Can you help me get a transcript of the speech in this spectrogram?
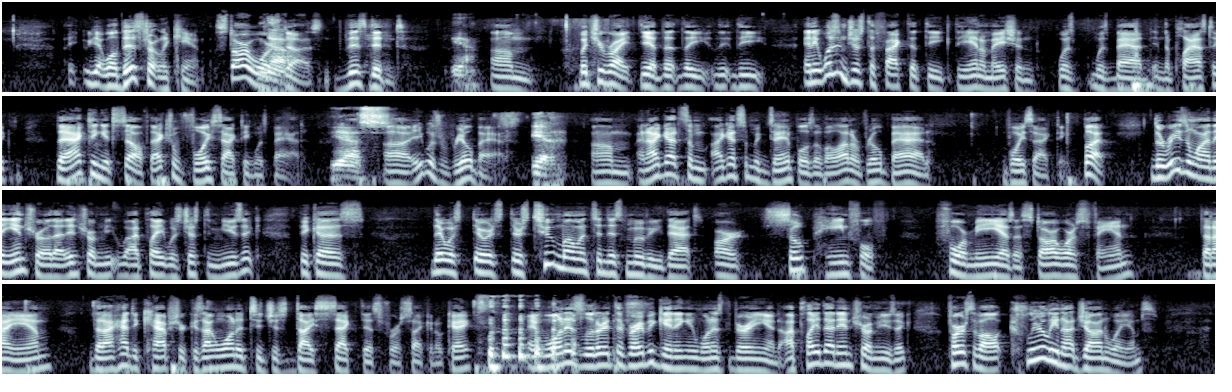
yeah, well, this certainly can't. Star Wars No. does. This didn't. Yeah. But you're right. Yeah, the, the the the and it wasn't just the fact that the the animation was was bad in the plastic. The acting itself, the actual voice acting was bad. yes. Uh, it was real bad. Yeah. Um, and I got some I got some examples of a lot of real bad voice acting. But the reason why the intro that intro mu- I played was just the music because there was there was there's two moments in this movie that are so painful for me as a Star Wars fan that I am that I had to capture because I wanted to just dissect this for a second, okay? and one is literally at the very beginning, and one is the very end. I played that intro music. First of all, clearly not John Williams.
